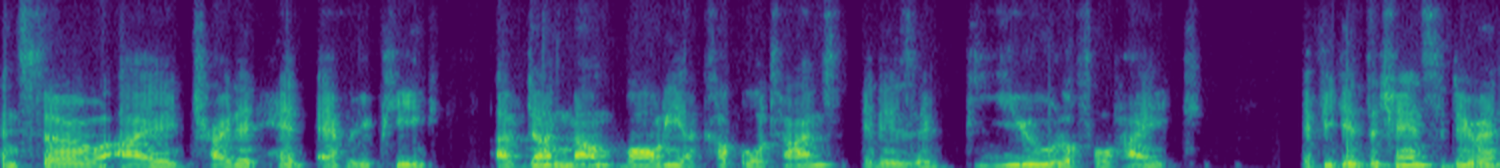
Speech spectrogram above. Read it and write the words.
And so I try to hit every peak. I've done Mount Baldy a couple of times. It is a beautiful hike. If you get the chance to do it,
